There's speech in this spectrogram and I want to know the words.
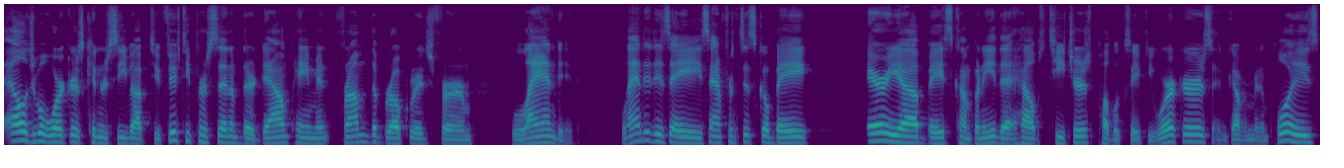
eligible workers can receive up to 50% of their down payment from the brokerage firm Landed. Landed is a San Francisco Bay area based company that helps teachers, public safety workers, and government employees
